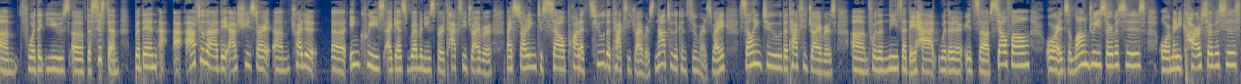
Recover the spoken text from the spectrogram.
um, for the use of the system. But then a- after that, they actually start um, try to uh, increase, I guess, revenues per taxi driver by starting to sell products to the taxi drivers, not to the consumers, right? Selling to the taxi drivers um, for the needs that they had, whether it's a cell phone or it's a laundry services or maybe car services.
